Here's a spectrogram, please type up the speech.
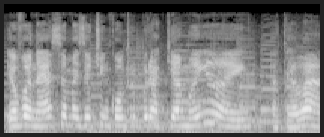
Eu vou nessa, mas eu te encontro por aqui amanhã, hein? Até lá!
